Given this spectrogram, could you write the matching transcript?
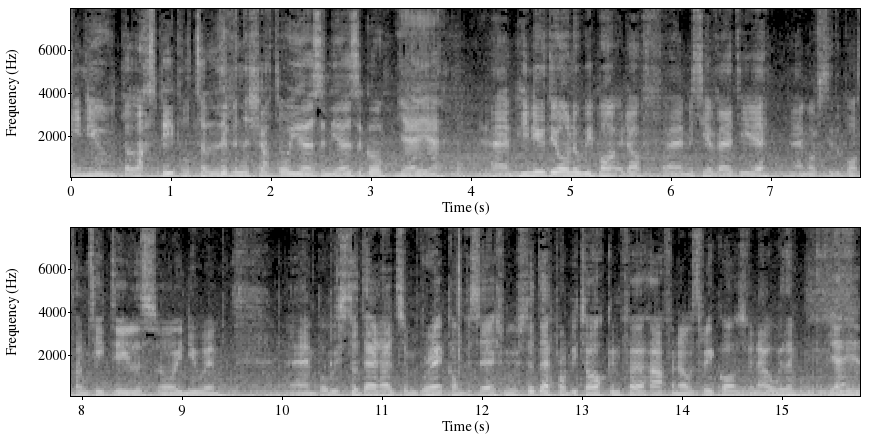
he knew the last people to live in the chateau years and years ago. Yeah, yeah. Um, he knew the owner we bought it off, uh, Monsieur Verdier. Um, obviously, they're both antique dealers, so he knew him. Um, but we stood there and had some great conversation. We stood there probably talking for half an hour, three quarters of an hour with him. Yeah, yeah.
